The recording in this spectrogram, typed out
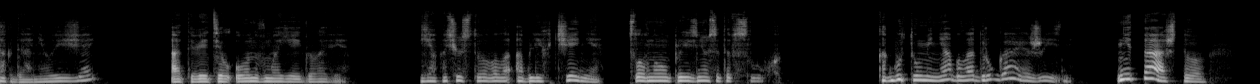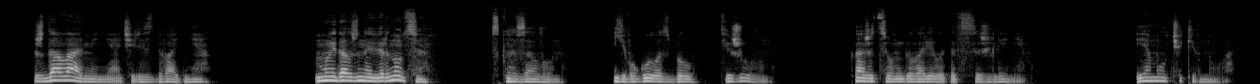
«Тогда не уезжай», — ответил он в моей голове. Я почувствовала облегчение, словно он произнес это вслух. Как будто у меня была другая жизнь, не та, что ждала меня через два дня. «Мы должны вернуться», — сказал он. Его голос был тяжелым. Кажется, он говорил это с сожалением. Я молча кивнула.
